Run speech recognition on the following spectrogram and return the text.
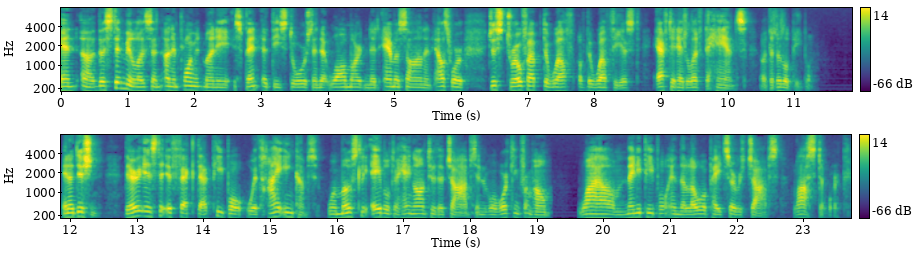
And uh, the stimulus and unemployment money spent at these stores and at Walmart and at Amazon and elsewhere just drove up the wealth of the wealthiest after it had left the hands of the little people. In addition, there is the effect that people with high incomes were mostly able to hang on to their jobs and were working from home, while many people in the lower paid service jobs lost their work.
